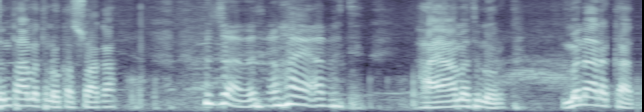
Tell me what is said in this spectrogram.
ስንት አመት ነው ከእሷ ጋር? ብዙ አመት ነው፣ ሀያ አመት ሀያ አመት ኖርክ። ምን አረካት?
